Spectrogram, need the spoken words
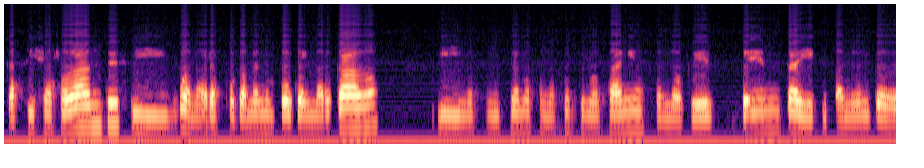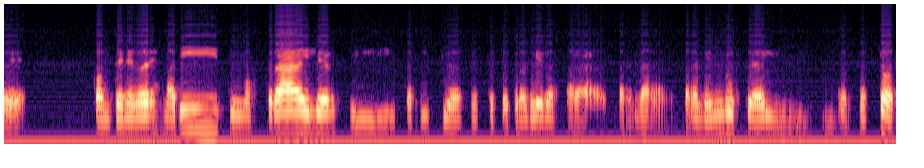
casillas rodantes y bueno, ahora fue cambiando un poco el mercado y nos iniciamos en los últimos años en lo que es venta y equipamiento de contenedores marítimos, trailers y servicios este, petroleros para, para, la, industria del, del sector.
